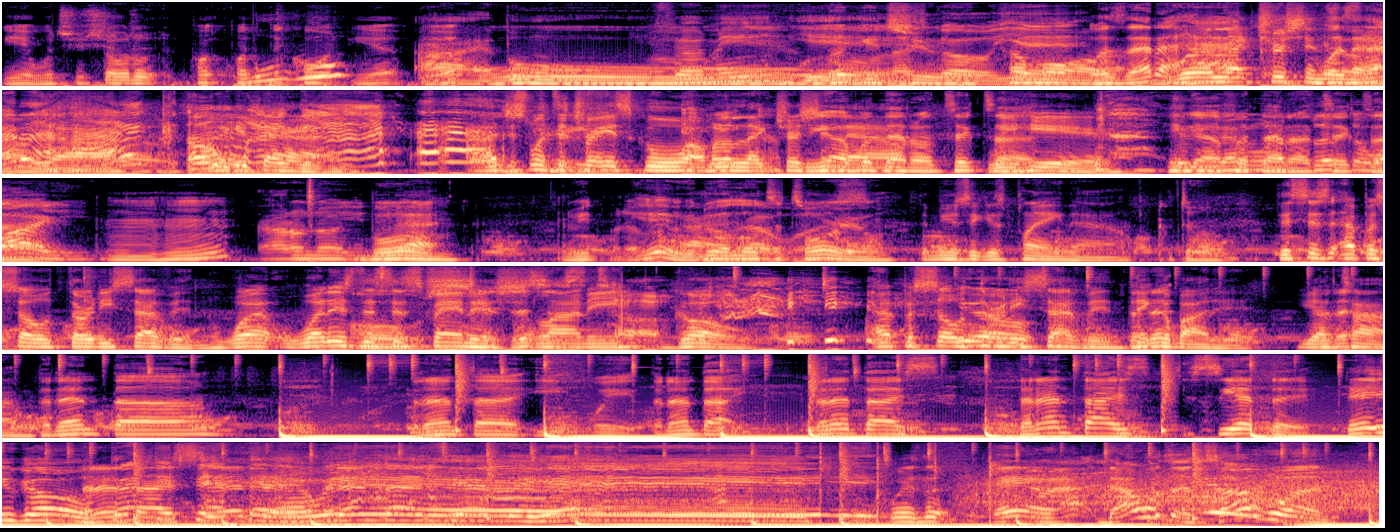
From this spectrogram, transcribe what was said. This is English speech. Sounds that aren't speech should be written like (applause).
Yeah, what you Throw should the- put, put the Whoop, cord. whoop. Yep. All right, yep. boom. You feel me? Ooh, Yeah. Look at Let's you. go. Come Yeah. on. Was that a We're hack? electricians Was now. that a y'all. hack? Oh Look at my that. I just went to trade school. I'm an (laughs) electrician You gotta now. put that on TikTok. We here. (laughs) You gotta put that on TikTok. wire, Mm-hmm. I don't know. You do Boom. that. We, yeah, we do a little that was. tutorial. The music is playing now. Dum. This is episode 37. What what is this Oh, in shit, Spanish, this is Lani? Go. (laughs) episode Yo. 37. Think about it. You have time. Treinta. Treinta y. Wait. Treinta. Treinta. Treinta y siete. There you go. 37. 37. We- 37. Yay. Damn, I, that was a tough one.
